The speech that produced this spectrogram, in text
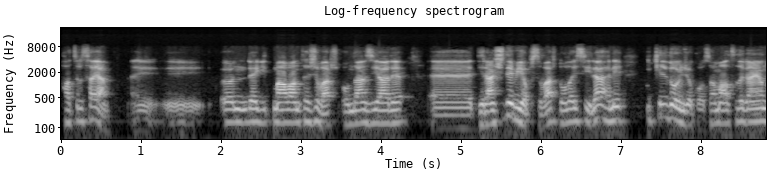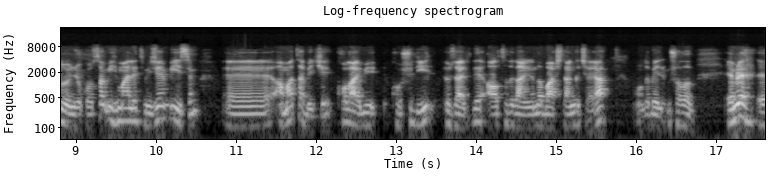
hatır sayan. E, e, önde gitme avantajı var. Ondan ziyade e, dirençli de bir yapısı var. Dolayısıyla hani ikili de oynayacak olsam, altılı ganyan da oynayacak olsam ihmal etmeyeceğim bir isim. E, ama tabii ki kolay bir koşu değil. Özellikle altılı ganyanında başlangıç aya. Onu da belirtmiş olalım. Emre e,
